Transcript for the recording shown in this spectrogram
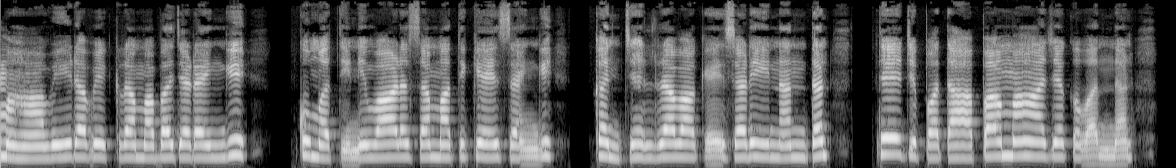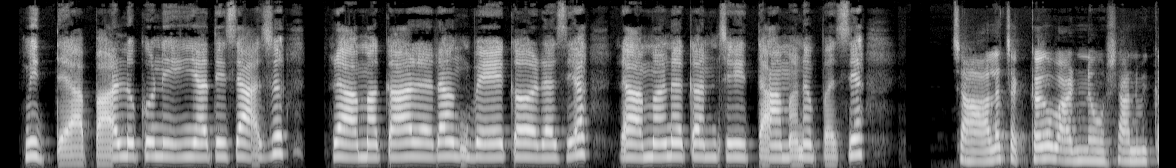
మహావీర విక్రమ బజరంగి కుమతి నివాడ సమతి కేసంగి కంచెల్ రవ కేసరి నందన్ తేజ్ ప్రతాప మహాజగ వందన్ విద్యా పాలుకుని యతి సాసు రామకార వేకరస్య రామణ కన్సి తామన పశ్య చాలా చక్కగా వాడినావు శాన్విక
